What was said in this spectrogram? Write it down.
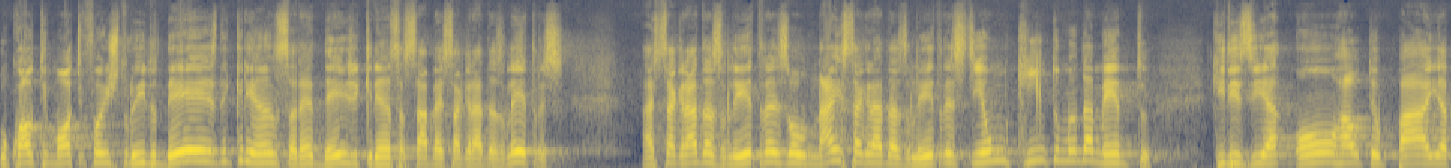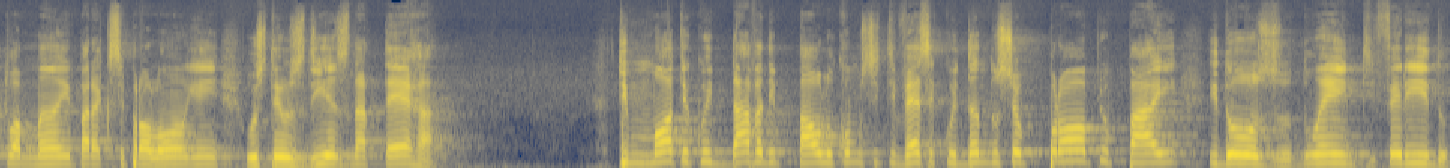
o qual Timóteo foi instruído desde criança, né? Desde criança sabe as sagradas letras. As sagradas letras ou nas sagradas letras tinha um quinto mandamento que dizia: honra o teu pai e a tua mãe para que se prolonguem os teus dias na terra. Timóteo cuidava de Paulo como se estivesse cuidando do seu próprio pai idoso, doente, ferido,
